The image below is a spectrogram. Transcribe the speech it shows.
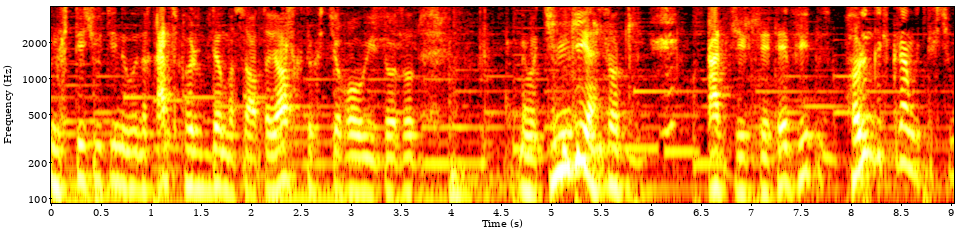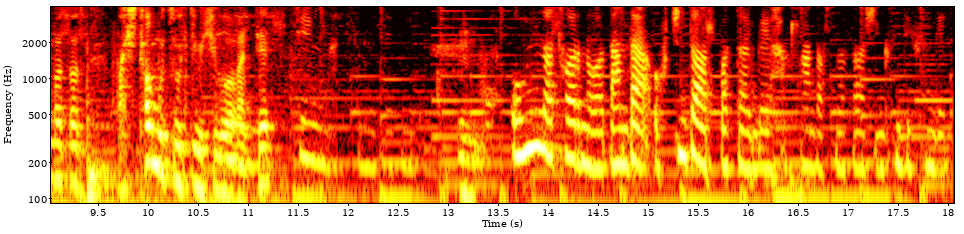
эмэгтэйчүүдийн нөгөө нэг ганц проблем босоо одоо ёлк төгсөж байгаа үед бол нөгөө жингийн асуудал гарч ирлээ те фитнес 20 кг гэдэг чинь бол маш том үзүүлэлт юм шиг байгаа те. Жин хайсан мөлий. өмнө нь болохоор нөгөө дандаа өвчнөд холбоотой ингээ хагалгаанд орсноос хойш ингэсэн тэгсэн гээд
